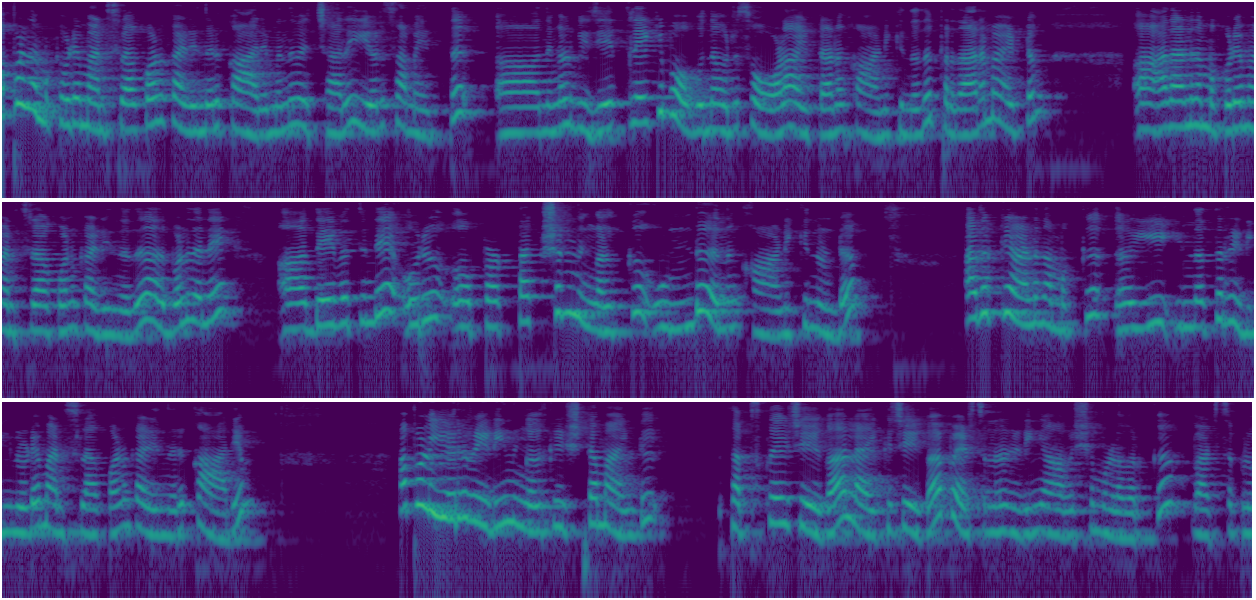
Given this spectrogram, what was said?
അപ്പോൾ നമുക്കിവിടെ മനസ്സിലാക്കാൻ കഴിയുന്ന ഒരു കാര്യമെന്ന് വെച്ചാൽ ഈ ഒരു സമയത്ത് നിങ്ങൾ വിജയത്തിലേക്ക് പോകുന്ന ഒരു സോളായിട്ടാണ് കാണിക്കുന്നത്. പ്രധാനമായിട്ടും അതാണ് നമുക്കിവിടെ മനസ്സിലാക്കാൻ കഴിയുന്നത്. അതുപോലെ തന്നെ ദൈവത്തിന്റെ ഒരു പ്രൊട്ടക്ഷൻ നിങ്ങൾക്ക് ഉണ്ട് എന്ന് കാണിക്കുന്നുണ്ട്. അതൊക്കെയാണ് നമുക്ക് ഈ ഇന്നത്തെ റീഡിങ്ങിലൂടെ മനസ്സിലാക്കാൻ കഴിയുന്ന ഒരു കാര്യം. അപ്പോൾ ഈ ഒരു റീഡിങ് നിങ്ങൾക്ക് ഇഷ്ടമായെങ്കിൽ സബ്സ്ക്രൈബ് ചെയ്യുക ലൈക്ക് ചെയ്യുക. പേഴ്സണൽ റീഡിംഗ് ആവശ്യമുള്ളവർക്ക് വാട്സപ്പിൽ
